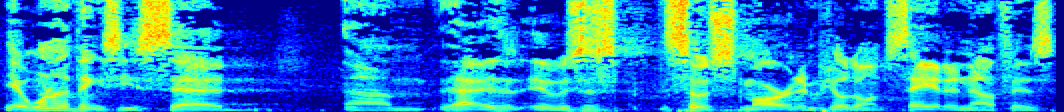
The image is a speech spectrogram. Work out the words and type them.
Yeah, one of the things he said um, it was just so smart, and people don't say it enough. Is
